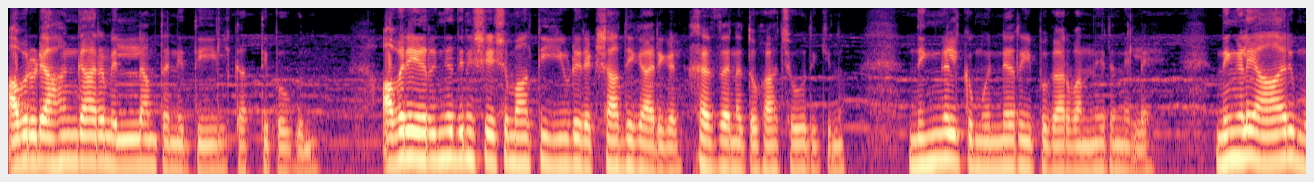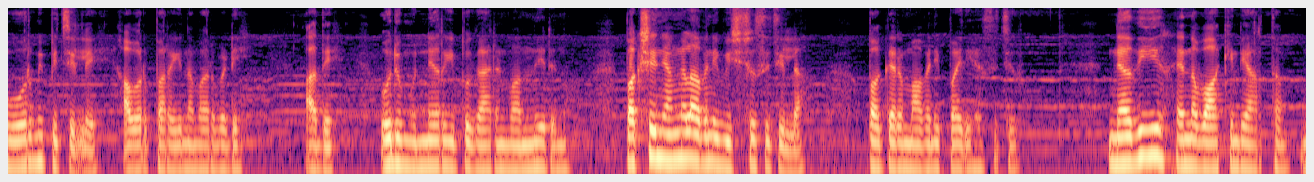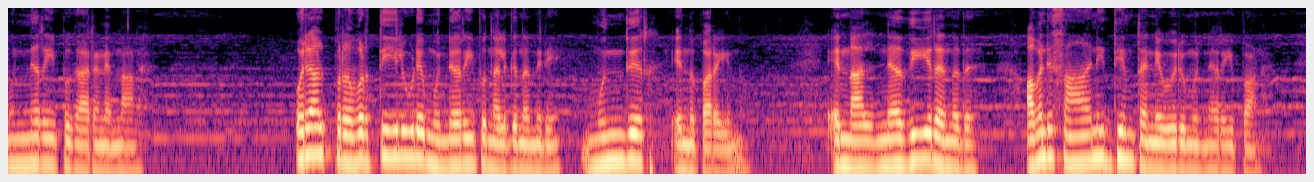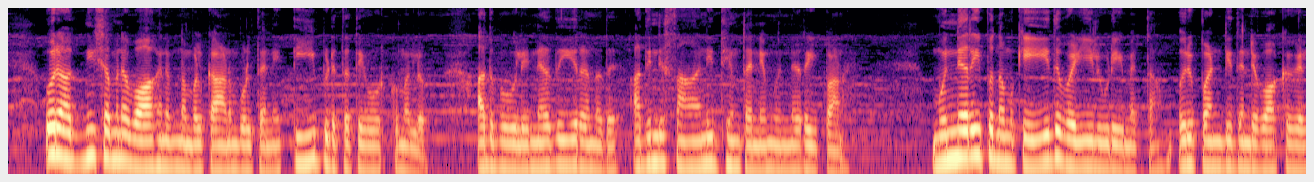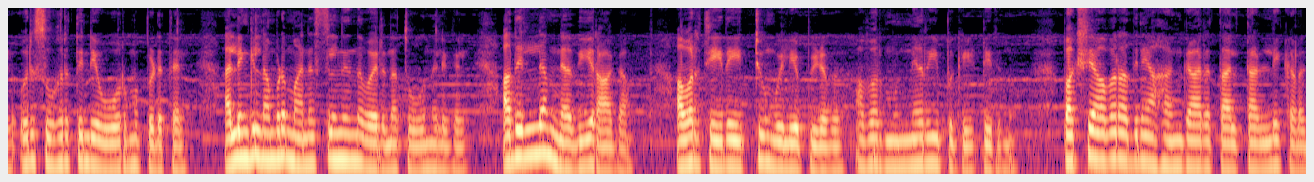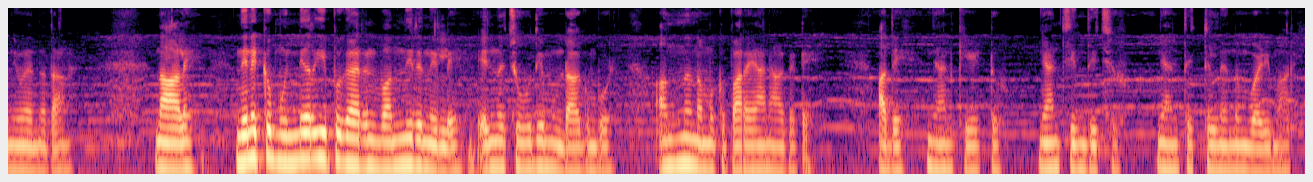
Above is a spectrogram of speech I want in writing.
അവരുടെ അഹങ്കാരമെല്ലാം തന്നെ തീയിൽ കത്തിപ്പോകുന്നു. അവരെ എറിഞ്ഞതിന് ശേഷം ആ തീയുടെ രക്ഷാധികാരികൾ ഹസന തുഹ ചോദിക്കുന്നു നിങ്ങൾക്ക് മുന്നറിയിപ്പുകാർ വന്നിരുന്നില്ലേ? നിങ്ങളെ ആരും ഓർമ്മിപ്പിച്ചില്ലേ? അവർ പറയുന്ന മറുപടി അതെ ഒരു മുന്നറിയിപ്പുകാരൻ വന്നിരുന്നു. പക്ഷെ ഞങ്ങൾ അവനെ വിശ്വസിച്ചില്ല. പകരം അവനെ പരിഹസിച്ചു. നദീർ എന്ന വാക്കിന്റെ അർത്ഥം മുന്നറിയിപ്പുകാരൻ എന്നാണ്. ഒരാൾ പ്രവൃത്തിയിലൂടെ മുന്നറിയിപ്പ് നൽകുന്നതിനെ മുന്തിർ എന്ന് പറയുന്നു. എന്നാൽ നദീർ എന്നത് അവന്റെ സാന്നിധ്യം തന്നെ ഒരു മുന്നറിയിപ്പാണ്. ഒരു അഗ്നിശമന വാഹനം നമ്മൾ കാണുമ്പോൾ തന്നെ തീപിടുത്തത്തെ ഓർക്കുമല്ലോ. അതുപോലെ നദീർ എന്നത് അതിന്റെ സാന്നിധ്യം തന്നെ മുന്നറിയിപ്പാണ്. മുന്നറിയിപ്പ് നമുക്ക് ഏത് വഴിയിലൂടെയും എത്താം. ഒരു പണ്ഡിതന്റെ വാക്കുകൾ ഒരു സുഹൃത്തിന്റെ ഓർമ്മപ്പെടുത്തൽ അല്ലെങ്കിൽ നമ്മുടെ മനസ്സിൽ നിന്ന് വരുന്ന തോന്നലുകൾ അതെല്ലാം നദീറാകാം അവർ ചെയ്ത ഏറ്റവും വലിയ പിഴവ് അവർ മുന്നറിയിപ്പ് കേട്ടിരുന്നു. പക്ഷേ അവർ അതിനെ അഹങ്കാരത്താൽ തള്ളിക്കളഞ്ഞു എന്നതാണ്. നാളെ നിനക്ക് മുന്നറിയിപ്പുകാരൻ വന്നിരുന്നില്ലേ എന്ന ചോദ്യമുണ്ടാകുമ്പോൾ അന്ന് നമുക്ക് പറയാനാകട്ടെ. അതെ ഞാൻ കേട്ടു ഞാൻ ചിന്തിച്ചു ഞാൻ തെറ്റിൽ നിന്നും വഴിമാറി.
